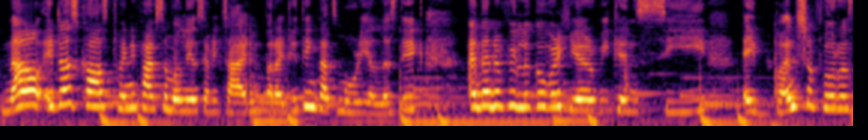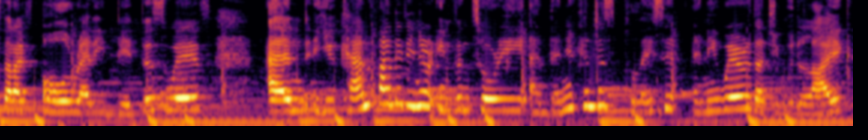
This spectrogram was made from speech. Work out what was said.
Now it does cost 25 simoleons every time, but I do think that's more realistic. And then if we look over here, we can see a bunch of photos that I've already did this with and you can find it in your inventory and then you can just place it anywhere that you would like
